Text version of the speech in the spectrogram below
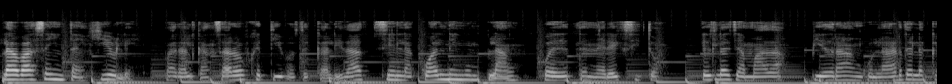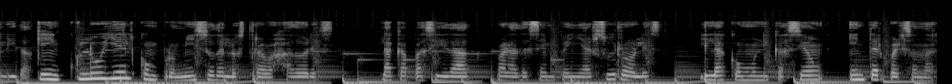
La base intangible para alcanzar objetivos de calidad sin la cual ningún plan puede tener éxito es la llamada piedra angular de la calidad, que incluye el compromiso de los trabajadores, la capacidad para desempeñar sus roles y la comunicación interpersonal.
